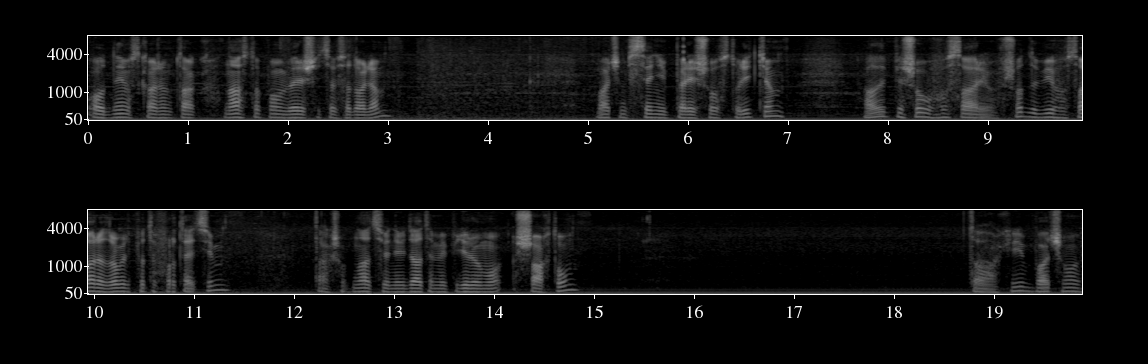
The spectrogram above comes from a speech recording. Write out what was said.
одним, скажімо так, наступом вирішиться вся доля. Бачимо, синій перейшов століттям, але пішов гусарів. Що тобі гусари зроблять проти фортеці? Так, щоб націю не віддати, ми підірюємо шахту. Так, і бачимо,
